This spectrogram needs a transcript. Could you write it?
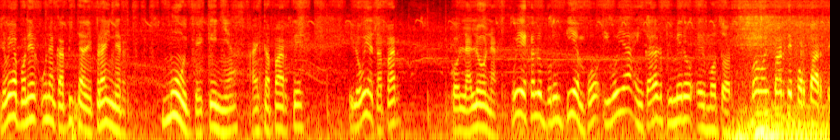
Le voy a poner una capita de primer muy pequeña a esta parte y lo voy a tapar con la lona. Voy a dejarlo por un tiempo y voy a encarar primero el motor. Vamos a ir parte por parte.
